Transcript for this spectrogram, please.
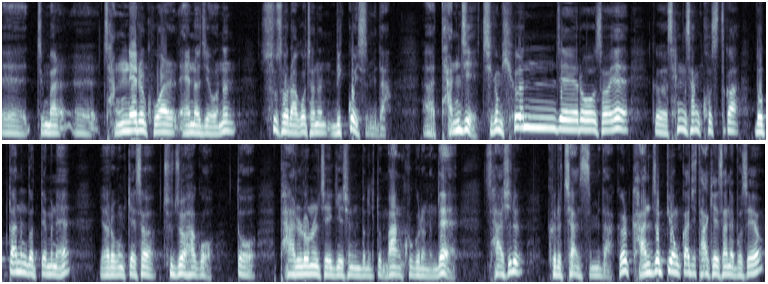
에, 정말 에, 장래를 구할 에너지원은 수소라고 저는 믿고 있습니다. 아, 단지 지금 현재로서의 그 생산 코스트가 높다는 것 때문에 여러분께서 주저하고 또 반론을 제기하시는 분들도 많고 그러는데 사실 그렇지 않습니다. 그걸 간접 비용까지 다 계산해 보세요.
